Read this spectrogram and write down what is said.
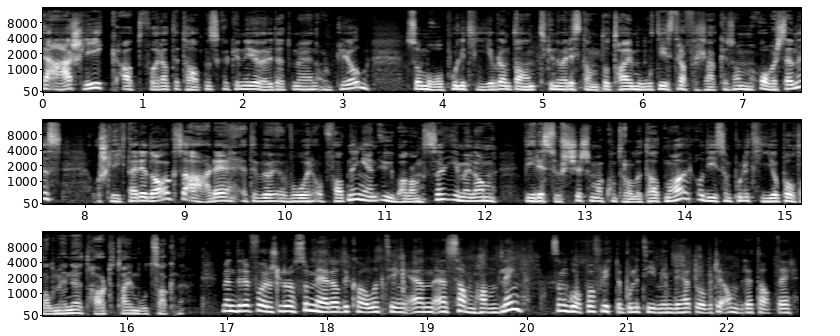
det er slik at for at etatene skal kunne gjøre dette med en ordentlig jobb, så må politiet bl.a. kunne være i stand til å ta imot de straffesaker som oversendes. Og slik det er i dag, så er det etter vår oppfatning en ubalanse mellom de ressurser som kontrolletatene har, og de som politi og påtalemyndighet har til å ta imot sakene. Men dere foreslår også mer radikale ting enn samhandling, som går på å flytte politimyndighet over til andre etater?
